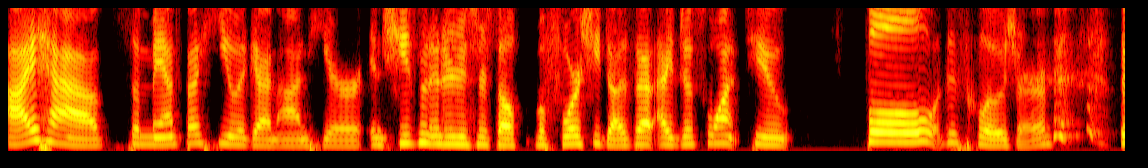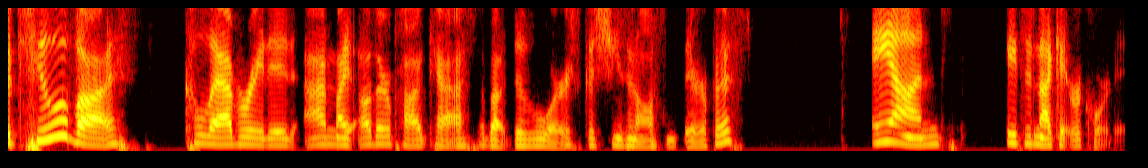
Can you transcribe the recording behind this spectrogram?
I have Samantha Heuwagen on here, and she's going to introduce herself. Before she does that, I just want to full disclosure the two of us collaborated on my other podcast about divorce because she's an awesome therapist, and it did not get recorded.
